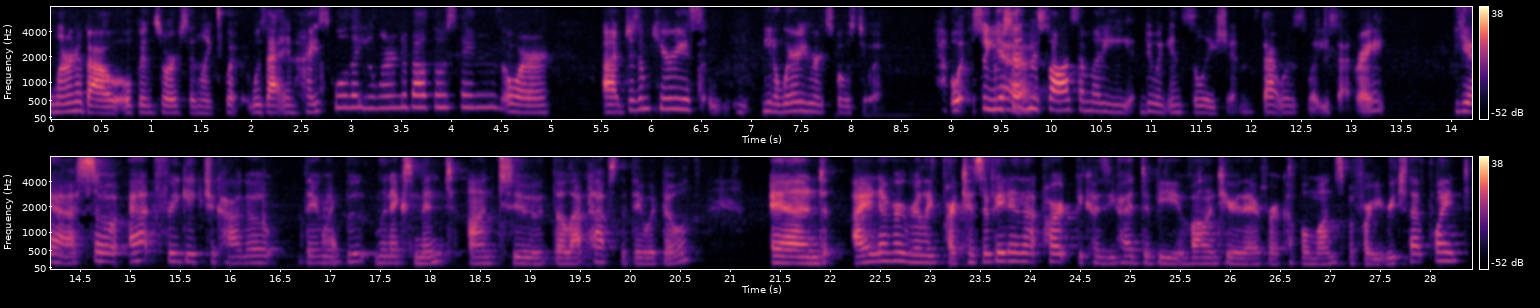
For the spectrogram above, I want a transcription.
learn about open source and like, what was that in high school that you learned about those things, or uh, just I'm curious, you know, where you were exposed to it. Oh, so you yeah. said you saw somebody doing installations. That was what you said, right? Yeah. So at Free Geek Chicago, they would boot Linux Mint onto the laptops that they would build. And I never really participated in that part because you had to be a volunteer there for a couple months before you reach that point.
